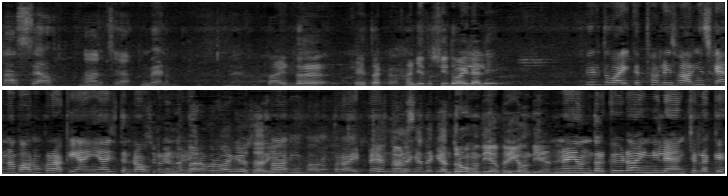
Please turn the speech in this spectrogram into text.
ਨਰਸ ਆ। ਨਰਸ ਆ। ਮੈਡਮ। ਤਾਂ ਇੱਧਰ ਅਜੇ ਤੱਕ ਹਾਂਜੀ ਤੁਸੀਂ ਦਵਾਈ ਲੈ ਲਈ? ਫਿਰ ਦਵਾਈ ਕਿੱਥੋਂ ਲਈ? ਸਾਰੀਆਂ ਸਕੈਨਾਂ ਬਾਹਰੋਂ ਕਰਾ ਕੇ ਆਏ ਆ ਅਜੇ ਤੈਨੂੰ ਡਾਕਟਰ ਨੇ ਕਹਿੰਦਾ ਬਾਹਰੋਂ ਕਰਵਾ ਗਿਆ ਸਾਰੀਆਂ? ਸਾਰੀਆਂ ਬਾਹਰੋਂ ਕਰਾਏ ਤੇ ਟੈਸਟ ਨਾਲੇ ਕਹਿੰਦੇ ਕਿ ਅੰਦਰੋਂ ਹੁੰਦੀਆਂ ਫ੍ਰੀ ਹੁੰਦੀਆਂ ਨੇ। ਨਹੀਂ ਅੰਦਰ ਕਿਹੜਾ ਇੰਨੀ ਲਾਈਨ 'ਚ ਲੱਗੇ?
